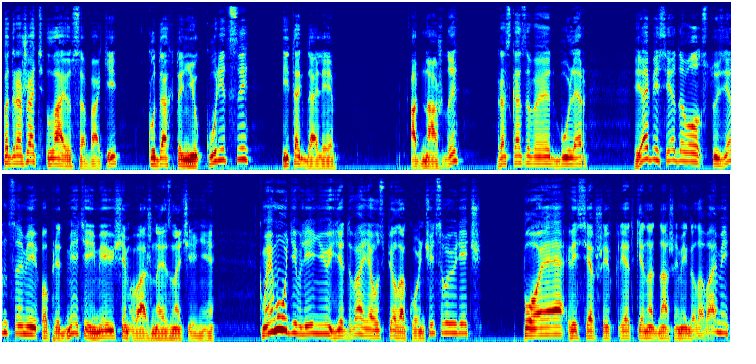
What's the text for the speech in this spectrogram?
подражать лаю собаки, кудахтанью курицы и так далее. Однажды, рассказывает Буллер, я беседовал с туземцами о предмете, имеющем важное значение. К моему удивлению, едва я успел окончить свою речь, Поэ, висевший в клетке над нашими головами,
